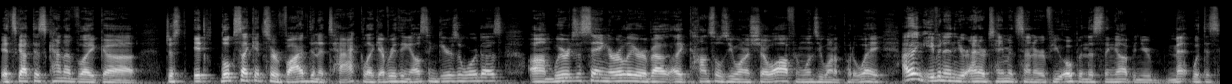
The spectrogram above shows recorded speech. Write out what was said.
It's got this kind of like uh, just it looks like it survived an attack, like everything else in Gears of War does. Um, we were just saying earlier about like consoles you want to show off and ones you want to put away. I think even in your entertainment center, if you open this thing up and you're met with this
